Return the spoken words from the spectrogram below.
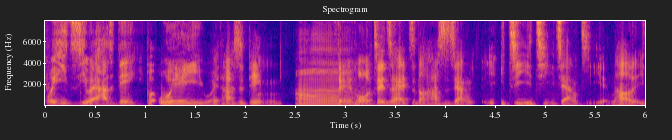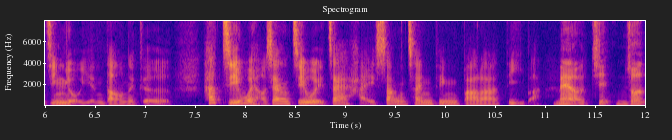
我一直以为他是电影，不，我也以为他是电影。哦，对，我这次才知道他是这样一集一集这样子演，然后已经有演到那个他结尾好像结尾在海上餐厅巴拉蒂吧？没有结，你说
